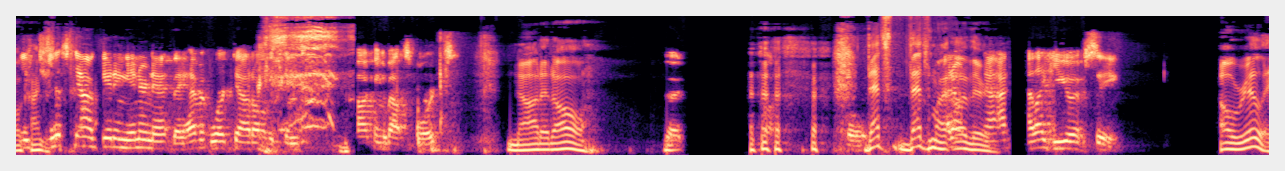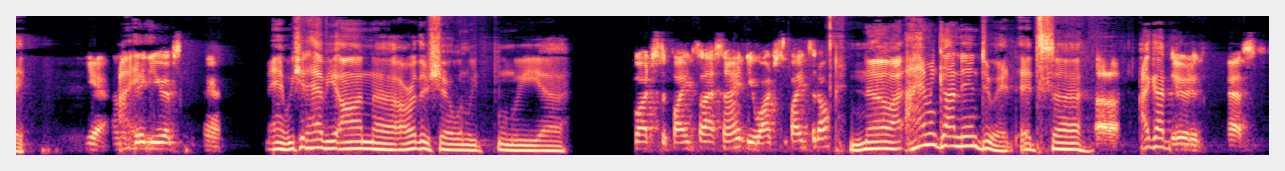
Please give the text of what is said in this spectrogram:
all They're kinds. Of, just now getting internet. They haven't worked out all the things talking about sports. not at all. Good. That's that's my I, other. I, I like UFC. Oh, really? Yeah, I'm a I- big UFC fan. Man, we should have you on uh, our other show when we when we. Uh, Watched the fights last night. Do you watch the fights at all? no, I, I haven't gotten into it. It's uh, Uh, I got. Dude, it's the best.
